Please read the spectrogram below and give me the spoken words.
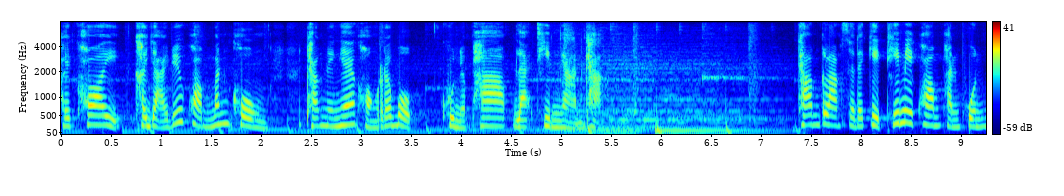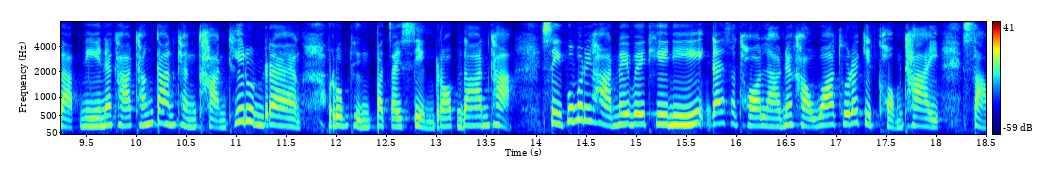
ค่อยๆ ขยายด้วยความมั่นคง ทั้งในแง่ของระบบ คุณภาพและทีมงานค่ะท่ามกลางเศรษฐกิจที่มีความผันผวนแบบนี้นะคะ ทั้งการแข่งขันที่รุนแรง รวมถึงปัจจัยเสี่ยงรอบด้านค่ะสี่ผู้บริหารในเวทีนี้ได้สะท้อนแล้วนะคะว่าธุรกิจของไทยสา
